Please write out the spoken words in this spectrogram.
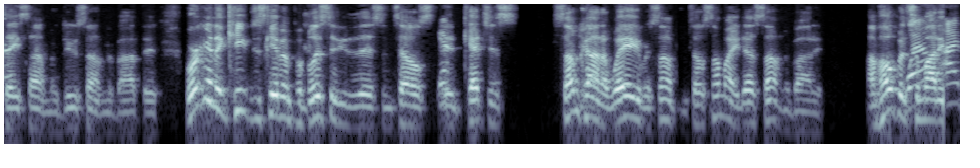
say something or do something about this. We're gonna keep just giving publicity to this until Yeah. it catches some Yeah. kind of wave or something. Until somebody does something about it. I'm hoping Well, somebody I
